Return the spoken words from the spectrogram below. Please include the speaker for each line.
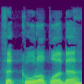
Speaker 1: فك رقبة.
